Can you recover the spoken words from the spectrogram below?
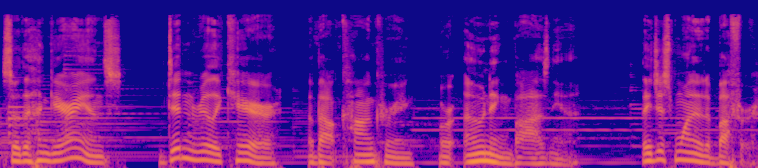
So the Hungarians didn't really care about conquering or owning Bosnia. They just wanted a buffer.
